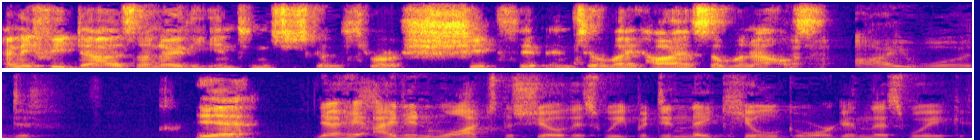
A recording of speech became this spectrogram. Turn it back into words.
And if he does, I know the internet's just going to throw a shit fit until they hire someone else. I would. Yeah. Now, hey, I didn't watch the show this week, but didn't they kill Gorgon this week?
